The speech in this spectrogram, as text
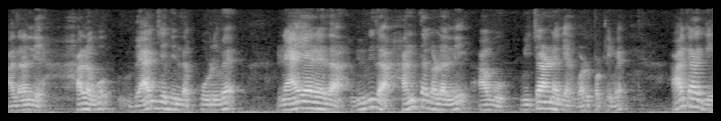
ಅದರಲ್ಲಿ ಹಲವು ವ್ಯಾಜ್ಯದಿಂದ ಕೂಡಿವೆ. ನ್ಯಾಯಾಲಯದ ವಿವಿಧ ಹಂತಗಳಲ್ಲಿ ಹಾಗೂ ವಿಚಾರಣೆಗೆ ಒಳಪಟ್ಟಿವೆ. ಹಾಗಾಗಿ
